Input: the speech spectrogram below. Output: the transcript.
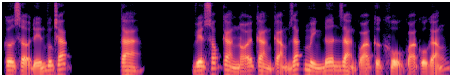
cơ sở đến vững chắc. Ta, viên sóc càng nói càng cảm giác mình đơn giản quá cực khổ quá cố gắng.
